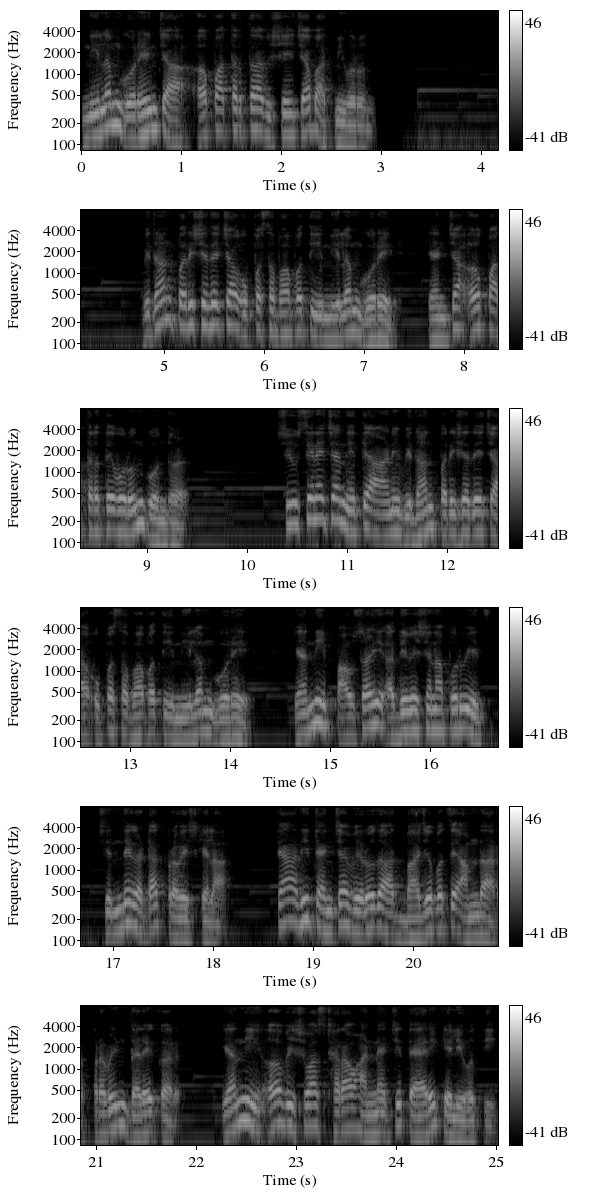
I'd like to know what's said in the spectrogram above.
नीलम गोऱ्हेंच्या अपात्रताविषयीच्या बातमीवरून. विधान परिषदेच्या उपसभापती नीलम गोरे यांच्या अपात्रतेवरून गोंधळ. शिवसेनेच्या नेत्या आणि विधान परिषदेच्या उपसभापती नीलम गोरे यांनी पावसाळी अधिवेशनापूर्वीच शिंदे गटात प्रवेश केला. त्याआधी त्यांच्या विरोधात भाजपचे आमदार प्रवीण दरेकर यांनी अविश्वास ठराव आणण्याची तयारी केली होती.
